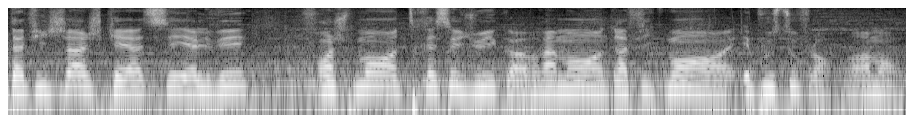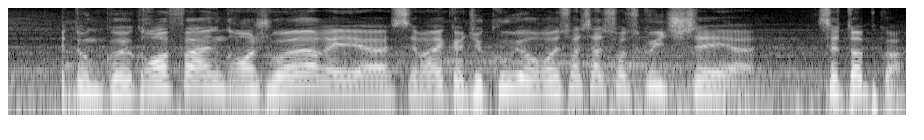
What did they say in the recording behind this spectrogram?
d'affichage qui est assez élevée, franchement très séduit quoi, vraiment graphiquement euh, époustouflant, vraiment. Donc euh, grand fan, grand joueur et euh, c'est vrai que du coup ressortir sur Switch c'est euh, c'est top quoi.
